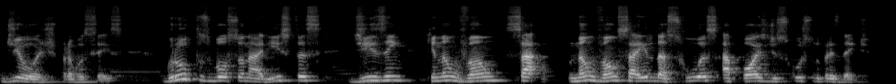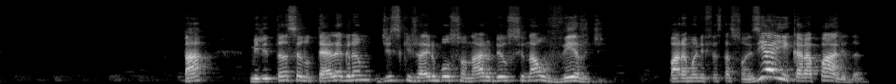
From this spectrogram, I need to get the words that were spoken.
de hoje para vocês. Grupos bolsonaristas dizem que não vão não vão sair das ruas após discurso do presidente. Tá? Militância no Telegram diz que Jair Bolsonaro deu sinal verde para manifestações. E aí, cara pálida?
